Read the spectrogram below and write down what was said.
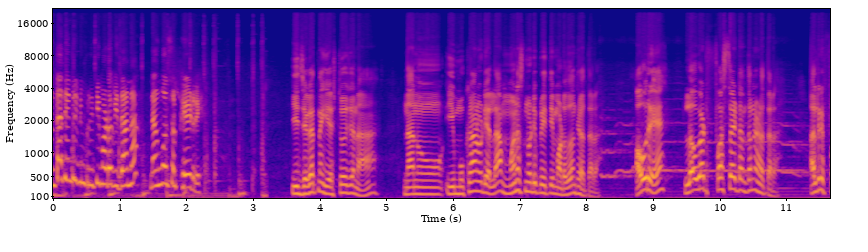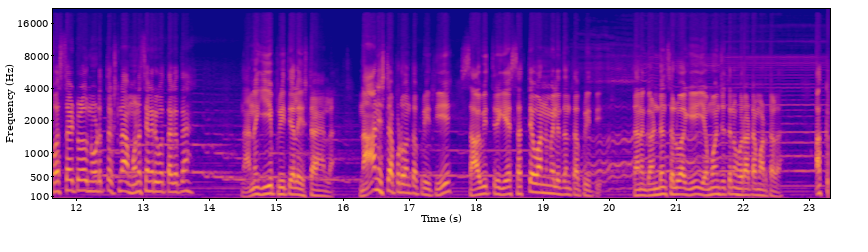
ಅಂತದೇನ್ರಿ ನಿಮ್ಮ ಪ್ರೀತಿ ಮಾಡೋ ವಿಧಾನ? ನಂಗೊಂದು ಸ್ವಲ್ಪ ಹೇಳ್ರಿ. ಈ ಜಗತ್ನಾಗ ಎಷ್ಟೋ ಜನ ನಾನು ಈ ಮುಖ ನೋಡಿ ಅಲ್ಲ ಮನಸ್ಸು ನೋಡಿ ಪ್ರೀತಿ ಮಾಡೋದು ಅಂತ ಹೇಳ್ತಾರೆ. ಅವರೇ ಲವ್ ಅಟ್ ಫಸ್ಟ್ ಸೈಟ್ ಅಂತಲೂ ಹೇಳ್ತಾರೆ. ಅಲ್ರಿ ಫಸ್ಟ್ ಸೈಟ್ ಒಳಗೆ ನೋಡಿದ ತಕ್ಷಣ ಮನಸ್ಸು ಹೆಂಗ್ರಿ ಗೊತ್ತಾಗುತ್ತೆ? ನನಗೆ ಈ ಪ್ರೀತಿ ಎಲ್ಲ ಇಷ್ಟ ಆಗಲ್ಲ ನಾನು ಇಷ್ಟಪಡುವಂಥ ಪ್ರೀತಿ ಸಾವಿತ್ರಿಗೆ ಸತ್ಯವನ್ನ ಮೇಲಿದ್ದಂಥ ಪ್ರೀತಿ. ತನ್ನ ಗಂಡನ ಸಲುವಾಗಿ ಯಮನ್ ಜೊತೆನೂ ಹೋರಾಟ ಮಾಡ್ತಾಳೆ. ಅಕ್ಕ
